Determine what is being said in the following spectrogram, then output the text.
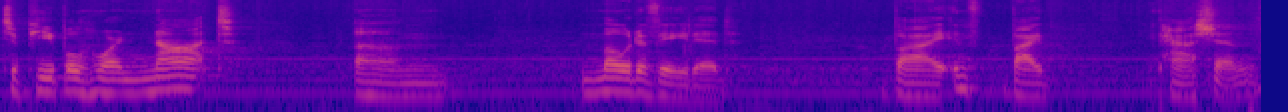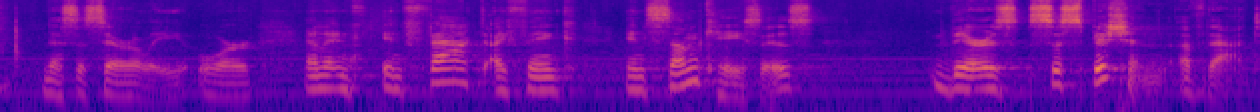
to people who are not um, motivated by in, by passion necessarily or and in, in fact i think in some cases there's suspicion of that.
